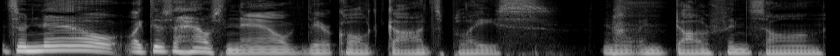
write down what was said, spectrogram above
And so now, like, there's a house now, they're called God's Place, you know, and Dolphin Song.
